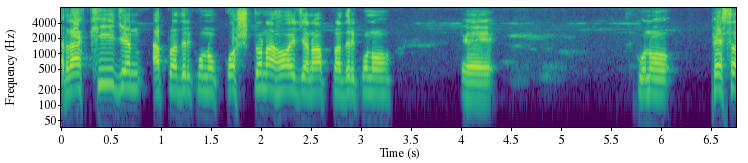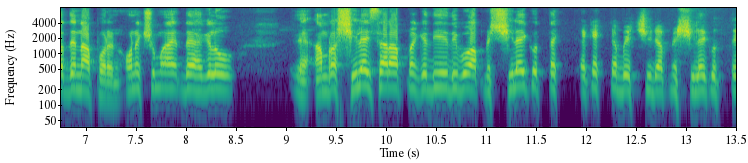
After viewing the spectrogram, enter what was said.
রাখি যেন আপনাদের কোনো কষ্ট না হয়, যেন আপনাদের কোনো কোনো পেশাদে না পড়েন। অনেক সময় দেখা গেল আমরা সেলাই ছাড়া আপনাকে দিয়ে দিব, আপনি সেলাই করতে, এক একটা বেডশিট আপনি সেলাই করতে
